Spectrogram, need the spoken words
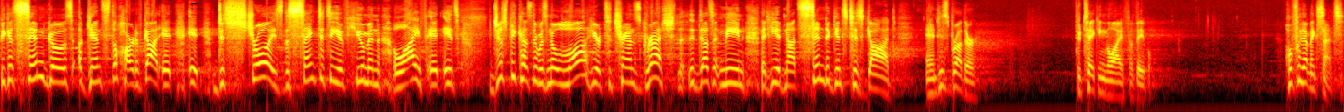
Because sin goes against the heart of God. It, it destroys the sanctity of human life. It, it's just because there was no law here to transgress, it doesn't mean that he had not sinned against his God and his brother through taking the life of Abel. Hopefully that makes sense.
